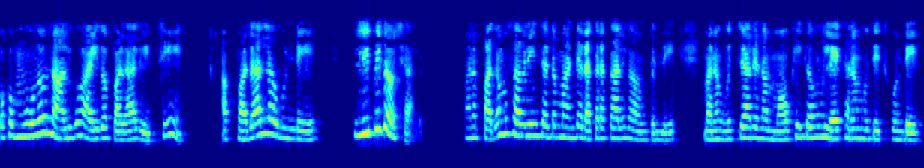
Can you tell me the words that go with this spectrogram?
ఒక మూడో, నాలుగో, ఐదో పదాలు ఇచ్చి ఆ పదాల్లో ఉండే లిపి దోషాలు మన పదము సవరించటం అంటే రకరకాలుగా ఉంటుంది. మనం ఉచ్చారణ మౌఖికము, లేఖనము తీసుకుంటే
